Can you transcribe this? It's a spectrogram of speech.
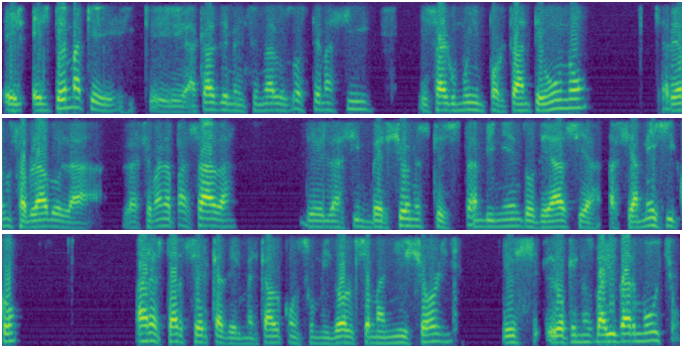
El, tema que, acabas de mencionar, los dos temas, sí es algo muy importante. Uno, que habíamos hablado la, semana pasada de las inversiones que están viniendo de Asia hacia México para estar cerca del mercado consumidor se llama es lo que nos va a ayudar mucho,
